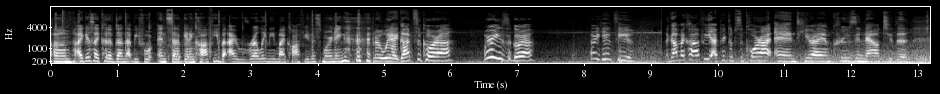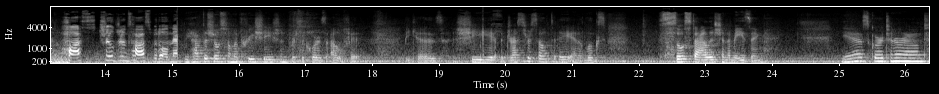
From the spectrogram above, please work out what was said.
Um, I guess I could have done that before instead of getting coffee, but I really need my coffee this morning. no way, I got Sekora. Where are you, Sekora? Oh, I can't see you. I got my coffee, I picked up Sekora, and here I am cruising now to the Hos Children's Hospital. Now, we have to show some appreciation for Sekora's outfit because she dressed herself today and it looks so stylish and amazing. Yeah, Sekora, turn around.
